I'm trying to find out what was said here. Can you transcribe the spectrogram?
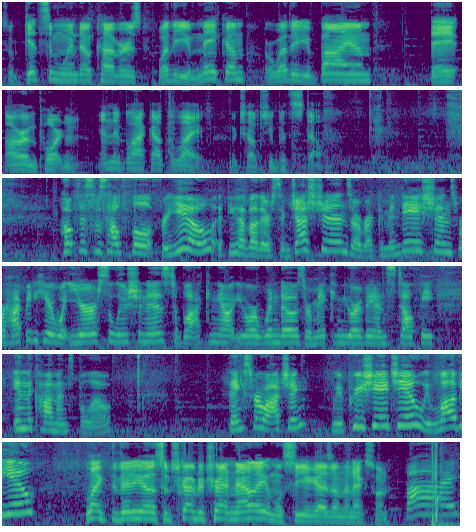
So get some window covers, whether you make them or whether you buy them, they are important. And they black out the light, which helps you with stealth. Hope this was helpful for you. If you have other suggestions or recommendations, we're happy to hear what your solution is to blacking out your windows or making your van stealthy in the comments below. Thanks for watching. We appreciate you. We love you. Like the video, subscribe to Trent and Allie, and we'll see you guys on the next one. Bye.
